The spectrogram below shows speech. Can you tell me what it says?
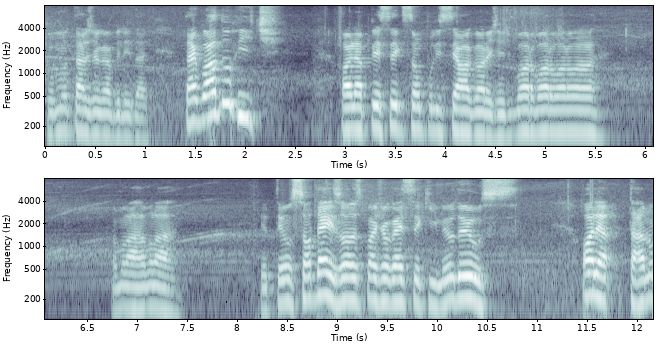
Como tá a jogabilidade? Tá igual a do Hit. Olha a perseguição policial agora, gente. Bora, bora, bora, bora. Vamos lá, vamos lá. Eu tenho só 10 horas pra jogar isso aqui, meu Deus. Olha, tá no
